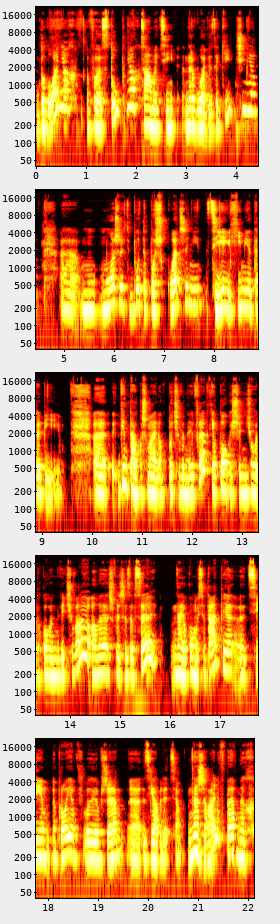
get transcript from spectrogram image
долонях, в ступнях, саме ці нервові закінчення е, можуть бути пошкоджені цією хіміотерапією. Е, Він також має накопичуваний ефект. Я поки що нічого такого не відчуваю, але швидше за все. На якомусь етапі е, ці прояви вже з'являться. На жаль, в певних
